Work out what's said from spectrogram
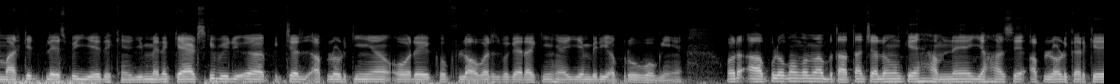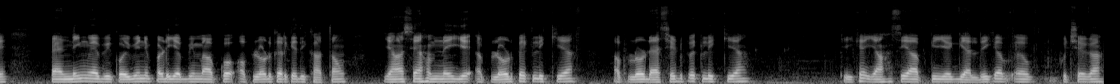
मार्केट प्लेस पे ये देखें जी, मैंने कैट्स की वीडियो पिक्चर्स अपलोड की हैं और एक फ्लावर्स वगैरह की हैं, ये मेरी अप्रूव हो गई हैं। और आप लोगों को मैं बताता चलूँ कि हमने यहाँ से अपलोड करके पेंडिंग में अभी कोई भी नहीं पड़ी, अभी मैं आपको अपलोड करके दिखाता हूँ। यहाँ से हमने ये अपलोड पे क्लिक किया अपलोड एसिड पे क्लिक किया, ठीक है? यहाँ से आपकी ये गैलरी का पूछेगा,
